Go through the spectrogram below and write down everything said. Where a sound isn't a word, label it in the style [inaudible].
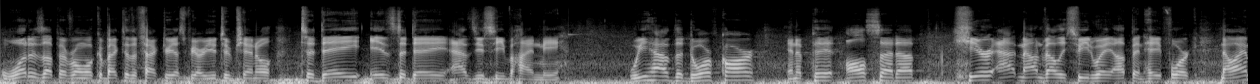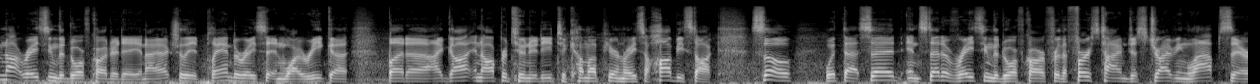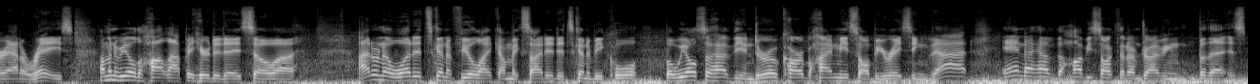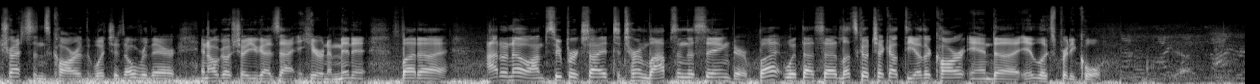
What is up everyone? Welcome back to the Factory SBR YouTube channel. Today is the day as you see behind me. We have the dwarf car and a pit all set up here at Mountain Valley Speedway up in Hayfork. Now I am not racing the dwarf car today and I actually had planned to race it in Yreka but uh, I got an opportunity to come up here and race a hobby stock. So with that said, instead of racing the dwarf car for the first time just driving laps there at a race, I'm gonna be able to hot lap it here today. So uh, I don't know what it's gonna feel like. I'm excited, it's gonna be cool. But we also have the Enduro car behind me, so I'll be racing that. And I have the hobby stock that I'm driving, but that is Treston's car, which is over there. And I'll go show you guys that here in a minute. But uh, I don't know, I'm super excited to turn laps in this thing. But with that said, let's go check out the other car and uh, it looks pretty cool.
